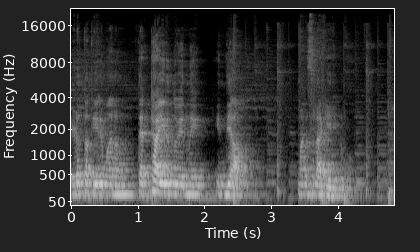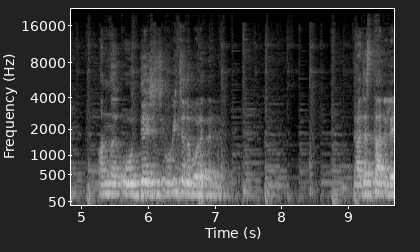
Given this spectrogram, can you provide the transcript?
എടുത്ത തീരുമാനം തെറ്റായിരുന്നു എന്ന് ഇന്ത്യ മനസ്സിലാക്കിയിരിക്കുന്നു. അന്ന് ഉദ്ദേശിച്ച് ഊഹിച്ചതുപോലെ തന്നെ. രാജസ്ഥാനിലെ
